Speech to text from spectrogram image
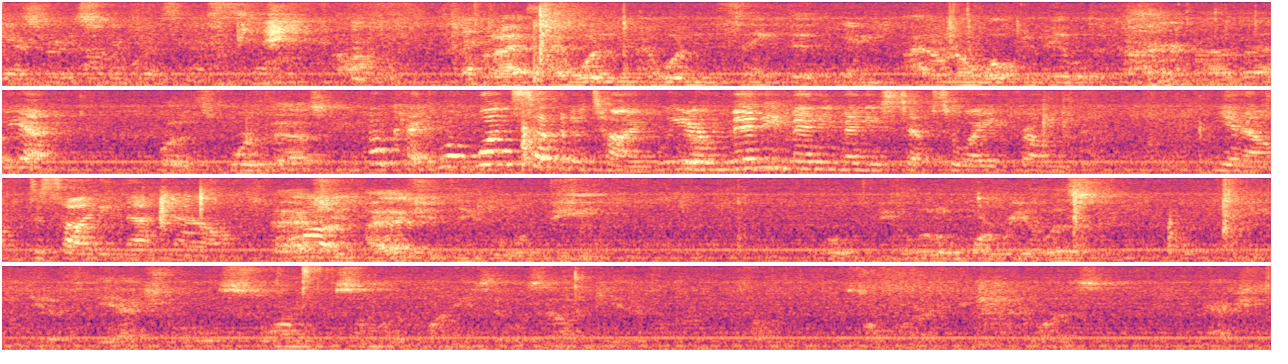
here, or on the something. okay? Um, But I, I wouldn't, I wouldn't think that, we- I don't know what we'd be able to garner out of that. Yeah. But it's worth asking. Okay, well, one step at a time. We are many, many, many steps away from, you know, deciding that now. I actually, I actually think what would be, what would be a little more realistic would be if the actual storm, some of the monies that was allocated from, from stormwater fee was actually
